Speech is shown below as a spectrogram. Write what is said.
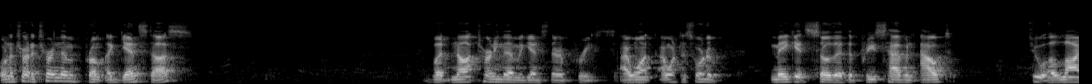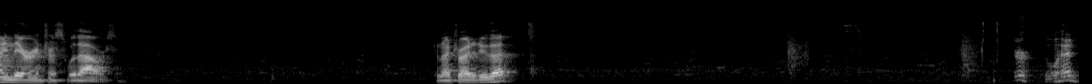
I want to try to turn them from against us, but not turning them against their priests. I want I want to sort of make it so that the priests have an out to align their interests with ours. Can I try to do that? Sure, go ahead.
